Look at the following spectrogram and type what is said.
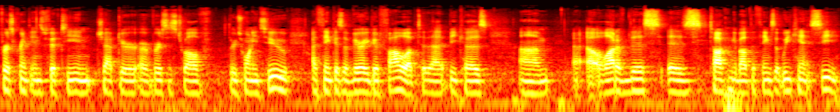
1 Corinthians 15, chapter or verses 12 through 22, I think is a very good follow up to that because um, a lot of this is talking about the things that we can't see.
